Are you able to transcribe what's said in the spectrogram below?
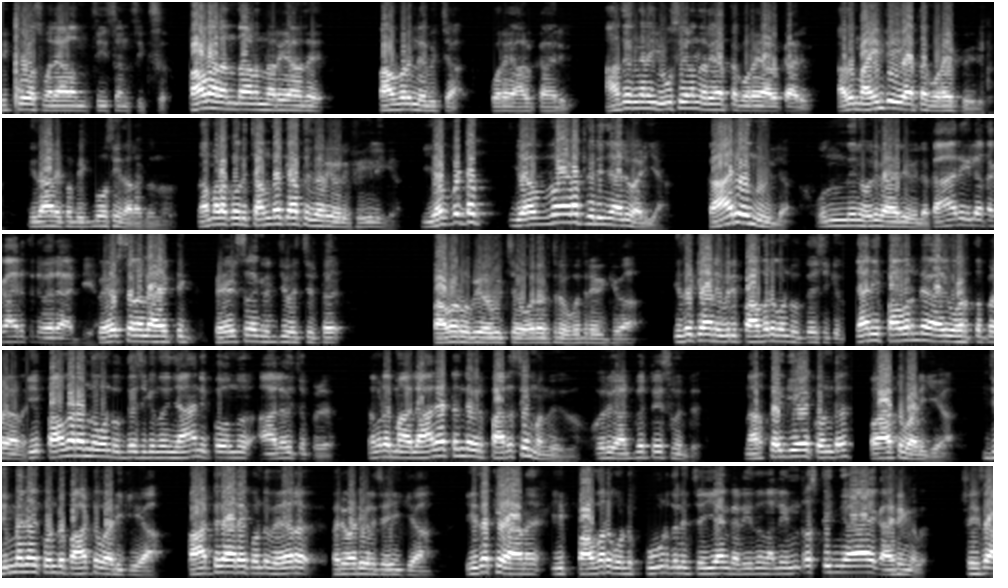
Bigg Boss Malayalam season six power എന്താണെന്നറിയാതെ power ലഭിച്ച കുറെ ആൾക്കാരും അതെങ്ങനെ യൂസ് ചെയ്യണമെന്ന് അറിയാത്ത കുറെ ആൾക്കാരും അത് മൈൻഡ് ചെയ്യാത്ത കുറെ പേരും ഇതാണ് ഇപ്പൊ ബിഗ് ബോസിൽ നടക്കുന്നത്. നമ്മളൊക്കെ ഒരു ചന്തക്കകത്ത് കയറിയ ഒരു ഫീലിംഗ് എവിടെ എവിടെ തിരിഞ്ഞാലും അടിയാ. കാര്യമൊന്നുമില്ല. ഒന്നിനും ഒരു കാര്യമില്ല കാര്യമില്ലാത്ത കാര്യത്തിന് വരെ അടിയ. പേഴ്സണലായിട്ട് പേഴ്സണൽ ഗ്രിഡ്ജ് വെച്ചിട്ട് പവർ ഉപയോഗിച്ച് ഓരോരുത്തരെ ഉപദ്രവിക്കുക. ഇതൊക്കെയാണ് ഇവർ പവർ കൊണ്ട് ഉദ്ദേശിക്കുന്നത്. ഞാൻ ഈ പവറിന്റെ കാര്യം ഓർത്തപ്പോഴാണ്. ഈ പവർ എന്നുകൊണ്ട് ഉദ്ദേശിക്കുന്നത് ഞാൻ ഇപ്പൊ ഒന്ന് ആലോചിച്ചപ്പോൾ നമ്മുടെ ലാലേട്ടന്റെ ഒരു പരസ്യം വന്നിരുന്നു. ഒരു അഡ്വർടൈസ്മെന്റ് നർത്തകിയെ കൊണ്ട് പാട്ട് പാടിക്കുക ജിമ്മനെ കൊണ്ട് പാട്ട് പാടിക്കുക പാട്ടുകാരെ കൊണ്ട് വേറെ പരിപാടികൾ ചെയ്യിക്കുക ഇതൊക്കെയാണ് ഈ പവർ കൊണ്ട് കൂടുതലും ചെയ്യാൻ കഴിയുന്ന നല്ല ഇൻട്രസ്റ്റിംഗ് ആയ കാര്യങ്ങൾ. പക്ഷെ ഇത്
